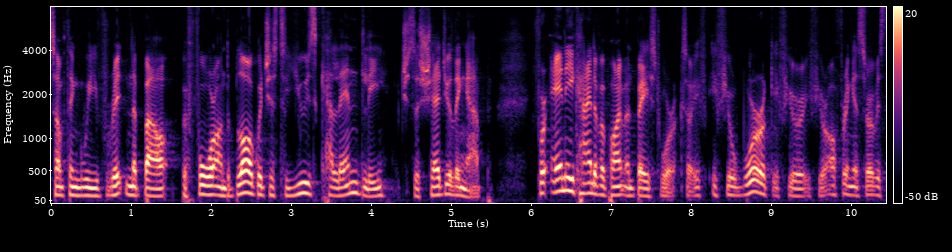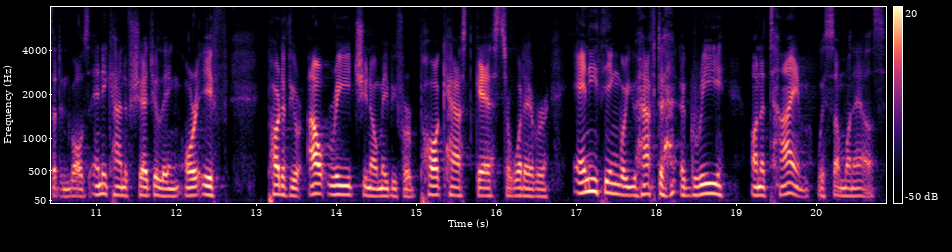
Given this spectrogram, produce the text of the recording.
something we've written about before on the blog, which is to use Calendly, which is a scheduling app, for any kind of appointment based work. So if, if your work, if you're if you're offering a service that involves any kind of scheduling, or if part of your outreach, you know, maybe for podcast guests or whatever, anything where you have to agree on a time with someone else,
